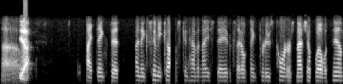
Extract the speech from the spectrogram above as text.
Uh, yeah. I think that I think Simmie Cobbs can have a nice day because I don't think Purdue's corners match up well with him.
